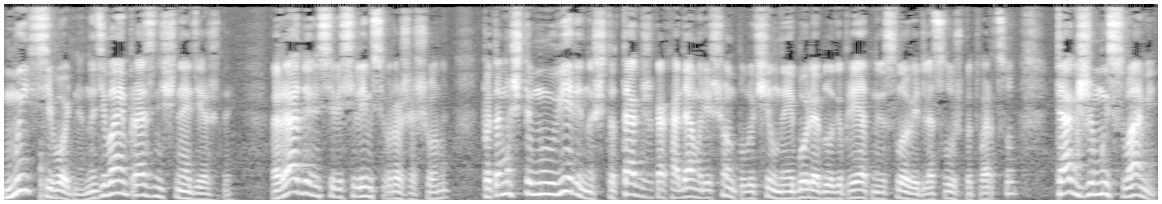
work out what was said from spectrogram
мы сегодня надеваем праздничные одежды, радуемся, веселимся в Рожашона, потому что мы уверены, что так же, как Адам решен получил наиболее благоприятные условия для службы Творцу, так же мы с вами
